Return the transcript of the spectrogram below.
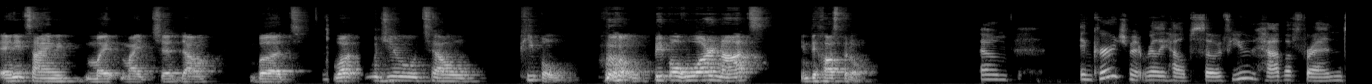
anytime it might, might shut down. But what would you tell people, people who are not in the hospital? Um, encouragement really helps. So if you have a friend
